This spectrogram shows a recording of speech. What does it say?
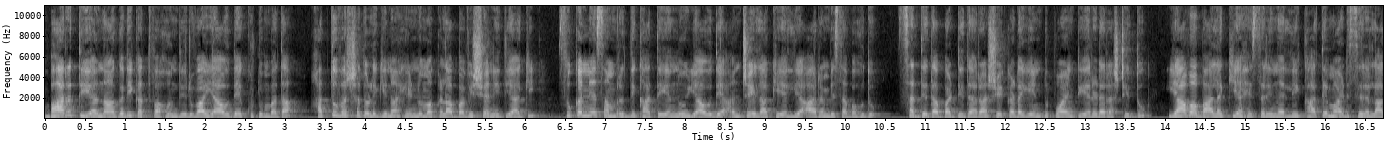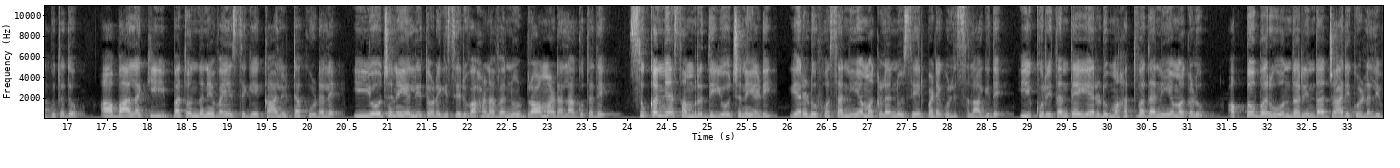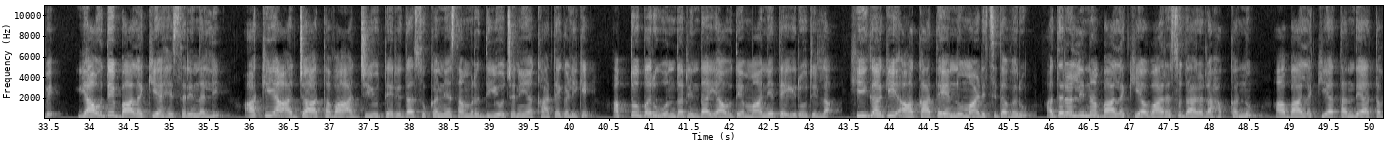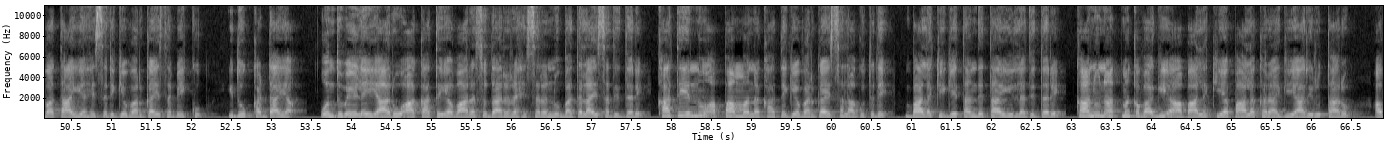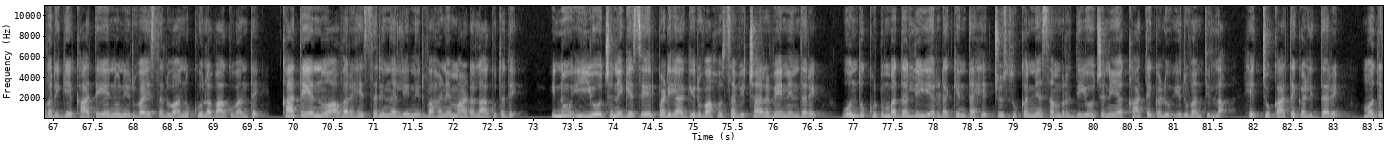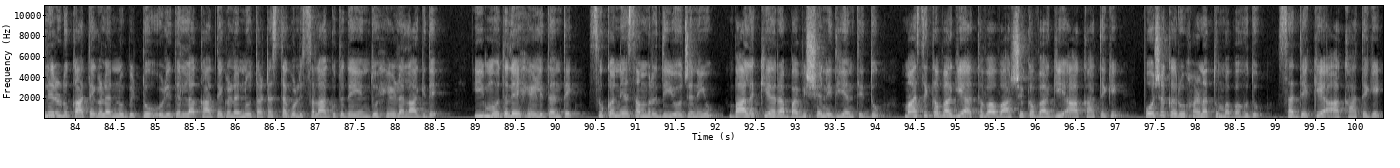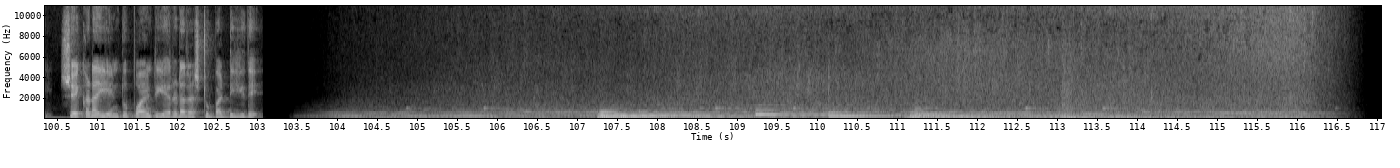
ಭಾರತೀಯ ನಾಗರಿಕತ್ವ ಹೊಂದಿರುವ ಯಾವುದೇ ಕುಟುಂಬದ ಹತ್ತು ವರ್ಷದೊಳಗಿನ ಹೆಣ್ಣು ಮಕ್ಕಳ ಭವಿಷ್ಯ ನಿಧಿಯಾಗಿ ಸುಕನ್ಯಾ ಸಮೃದ್ಧಿ ಖಾತೆಯನ್ನು ಯಾವುದೇ ಅಂಚೆ ಇಲಾಖೆಯಲ್ಲಿ ಆರಂಭಿಸಬಹುದು. ಸದ್ಯದ ಬಡ್ಡಿದರ ಶೇಕಡ ಎಂಟು ಪಾಯಿಂಟ್ ಎರಡರಷ್ಟಿದ್ದು, ಯಾವ ಬಾಲಕಿಯ ಹೆಸರಿನಲ್ಲಿ ಖಾತೆ ಮಾಡಿಸಿರಲಾಗುತ್ತದೋ, ಆ ಬಾಲಕಿ ಇಪ್ಪತ್ತೊಂದನೇ ವಯಸ್ಸಿಗೆ ಕಾಲಿಟ್ಟ ಕೂಡಲೇ ಈ ಯೋಜನೆಯಲ್ಲಿ ತೊಡಗಿಸಿರುವ ಹಣವನ್ನು ಡ್ರಾ ಮಾಡಲಾಗುತ್ತದೆ. ಸುಕನ್ಯಾ ಸಮೃದ್ಧಿ ಯೋಜನೆಯಡಿ ಎರಡು ಹೊಸ ನಿಯಮಗಳನ್ನು ಸೇರ್ಪಡೆಗೊಳಿಸಲಾಗಿದೆ. ಈ ಕುರಿತಂತೆ ಎರಡು ಮಹತ್ವದ ನಿಯಮಗಳು ಅಕ್ಟೋಬರ್ ಒಂದರಿಂದ ಜಾರಿಗೊಳ್ಳಲಿವೆ. ಯಾವುದೇ ಬಾಲಕಿಯ ಹೆಸರಿನಲ್ಲಿ ಆಕೆಯ ಅಜ್ಜ ಅಥವಾ ಅಜ್ಜಿಯು ತೆರೆದ ಸುಕನ್ಯಾ ಸಮೃದ್ಧಿ ಯೋಜನೆಯ ಖಾತೆಗಳಿಗೆ ಅಕ್ಟೋಬರ್ ಒಂದರಿಂದ ಯಾವುದೇ ಮಾನ್ಯತೆ ಇರೋದಿಲ್ಲ. ಹೀಗಾಗಿ ಆ ಖಾತೆಯನ್ನು ಮಾಡಿಸಿದವರು ಅದರಲ್ಲಿನ ಬಾಲಕಿಯ ವಾರಸುದಾರರ ಹಕ್ಕನ್ನು ಆ ಬಾಲಕಿಯ ತಂದೆ ಅಥವಾ ತಾಯಿಯ ಹೆಸರಿಗೆ ವರ್ಗಾಯಿಸಬೇಕು. ಇದು ಕಡ್ಡಾಯ. ಒಂದು ವೇಳೆ ಯಾರೂ ಆ ಖಾತೆಯ ವಾರಸುದಾರರ ಹೆಸರನ್ನು ಬದಲಾಯಿಸದಿದ್ದರೆ ಖಾತೆಯನ್ನು ಅಪ್ಪ ಅಮ್ಮನ ಖಾತೆಗೆ ವರ್ಗಾಯಿಸಲಾಗುತ್ತದೆ. ಬಾಲಕಿಗೆ ತಂದೆ ತಾಯಿ ಇಲ್ಲದಿದ್ದರೆ ಕಾನೂನಾತ್ಮಕವಾಗಿ ಆ ಬಾಲಕಿಯ ಪಾಲಕರಾಗಿ ಯಾರಿರುತ್ತಾರೋ ಅವರಿಗೆ ಖಾತೆಯನ್ನು ನಿರ್ವಹಿಸಲು ಅನುಕೂಲವಾಗುವಂತೆ ಖಾತೆಯನ್ನು ಅವರ ಹೆಸರಿನಲ್ಲಿ ನಿರ್ವಹಣೆ ಮಾಡಲಾಗುತ್ತದೆ. ಇನ್ನು ಈ ಯೋಜನೆಗೆ ಸೇರ್ಪಡೆಯಾಗಿರುವ ಹೊಸ ವಿಚಾರವೇನೆಂದರೆ ಒಂದು ಕುಟುಂಬದಲ್ಲಿ ಎರಡಕ್ಕಿಂತ ಹೆಚ್ಚು ಸುಕನ್ಯಾ ಸಮೃದ್ಧಿ ಯೋಜನೆಯ ಖಾತೆಗಳು ಇರುವಂತಿಲ್ಲ. ಹೆಚ್ಚು ಖಾತೆಗಳಿದ್ದರೆ ಮೊದಲೆರಡು ಖಾತೆಗಳನ್ನು ಬಿಟ್ಟು ಉಳಿದೆಲ್ಲ ಖಾತೆಗಳನ್ನು ತಟಸ್ಥಗೊಳಿಸಲಾಗುತ್ತದೆ ಎಂದು ಹೇಳಲಾಗಿದೆ. ಈ ಮೊದಲೇ ಹೇಳಿದಂತೆ ಸುಕನ್ಯಾ ಸಮೃದ್ಧಿ ಯೋಜನೆಯು ಬಾಲಕಿಯರ ಭವಿಷ್ಯ ನಿಧಿಯಂತಿದ್ದು, ಮಾಸಿಕವಾಗಿ ಅಥವಾ ವಾರ್ಷಿಕವಾಗಿ ಆ ಖಾತೆಗೆ ಪೋಷಕರು ಹಣ ತುಂಬಬಹುದು. ಸದ್ಯಕ್ಕೆ ಆ ಖಾತೆಗೆ ಶೇಕಡ ಎಂಟು ಪಾಯಿಂಟ್ ಎರಡರಷ್ಟು ಬಡ್ಡಿಯಿದೆ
